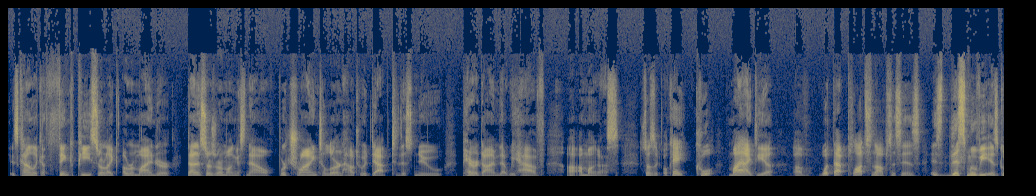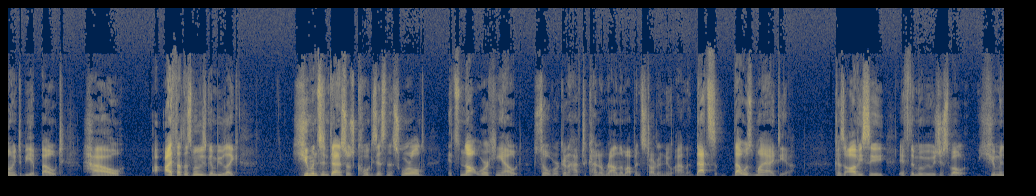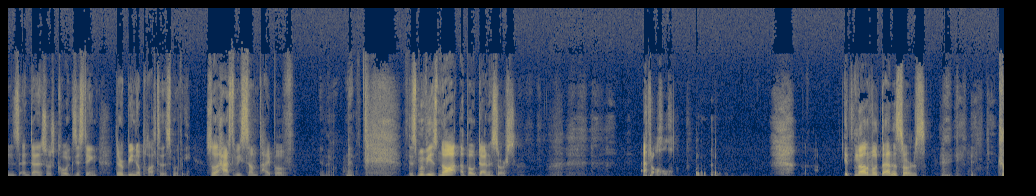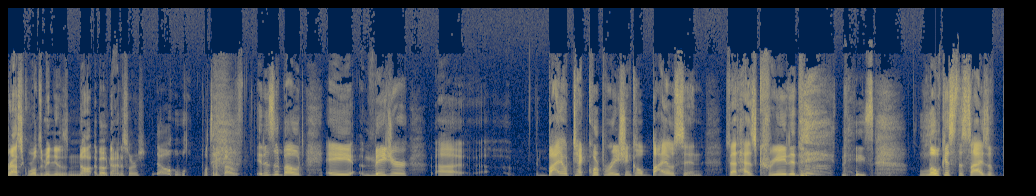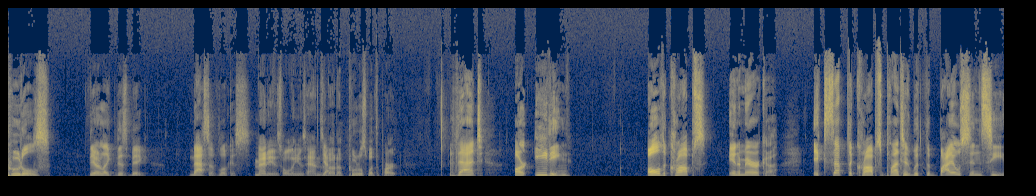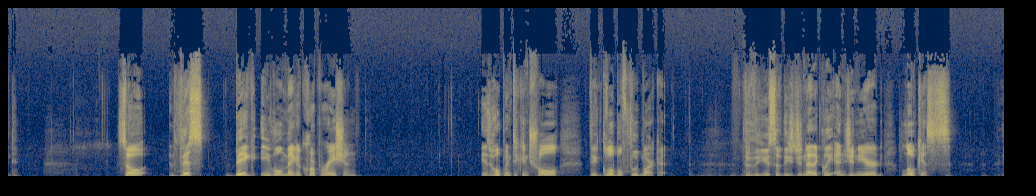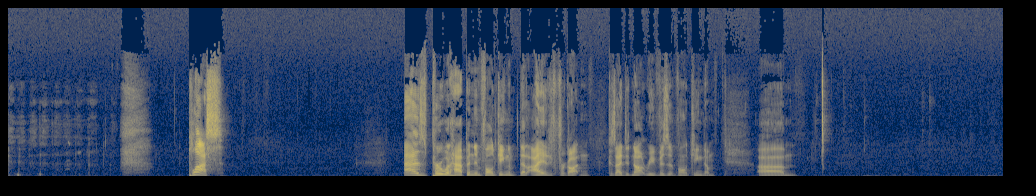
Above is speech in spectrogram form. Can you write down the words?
it's kind of like a think piece or like a reminder dinosaurs are among us now. We're trying to learn how to adapt to this new paradigm that we have uh, among us. So I was like, okay, cool. My idea of what that plot synopsis is is this movie is going to be about how I- I thought this movie was going to be like humans and dinosaurs coexist in this world. It's not working out, so we're going to have to kind of round them up and start a new island. That's that was my idea. Cuz obviously if the movie was just about humans and dinosaurs coexisting, there would be no plot to this movie. So there has to be some type of you know, this movie is not about dinosaurs at all. it's not about dinosaurs. Jurassic World Dominion is not about dinosaurs. No. What's it about? It is about a major uh, biotech corporation called Biosyn that has created these locusts the size of poodles. They're like this big, massive locusts Manny is holding his hands Yeah. about a poodle's width apart. that are eating all the crops in America except the crops planted with the biosyn seed. So this big evil mega corporation is hoping to control the global food market through the use of these genetically engineered locusts. Plus, as per what happened in Fallen Kingdom that I had forgotten because I did not revisit Fallen Kingdom. Um,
